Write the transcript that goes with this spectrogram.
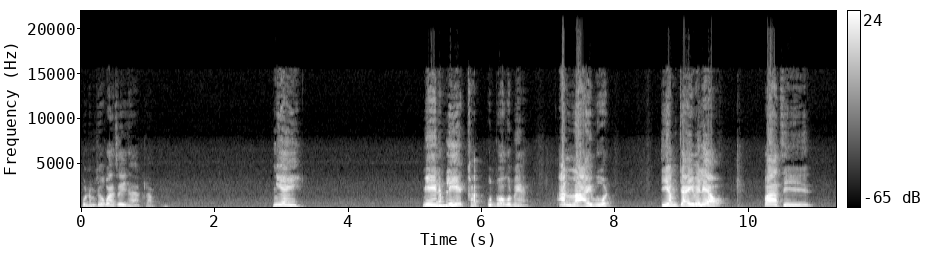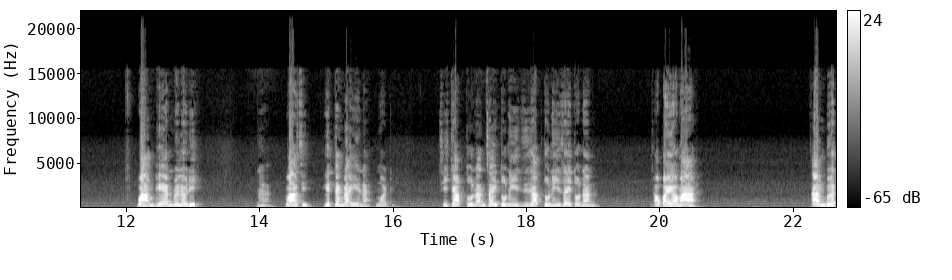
บุญน้ำโชคว่าซื้อยากครับ เมียเมียน้ำเหล็กครับ คุณพ่อคุณแม่อันหลายบทเตรียมใจไว้แล้ว ว่าสิว่างแผนไว้แล้วดินะว่าสิเฮ็ดจังไดนะงวดสิจับตัวนั่นใส่ตัวนี้สิจับตัวนี้ใส่ตัวนั่นเอาไปเอามาอันเบิด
